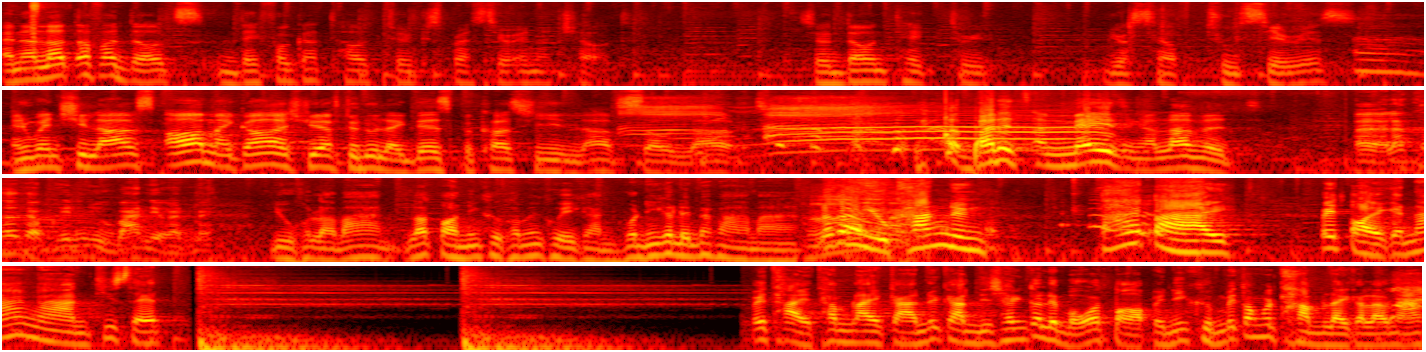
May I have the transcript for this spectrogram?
And a lot of adults, they forgot how to express your inner child. So don't take to yourself too serious. And when she laughs, oh my gosh, you have to do like this because she laughs so loud. but it's amazing, I love it. เออแล้วเคิร์กกับคลินอยู่บ้านเดียวกันไหม อยู่คนละบ้าน แล้วตอนนี้คือเขาไม่คุยกัน วันนี้ก็เลยไม่พามา แล้วก็มีอยู่ครั้งหนึ่งตายตายไปต่อยกันหน้างานที่เซตไปถ่ายทำรายการด้วยกันดิฉันก็เลยบอกว่าต่อไปนี้คือไม่ต้องมาทำอะไรกันแล้วนะ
